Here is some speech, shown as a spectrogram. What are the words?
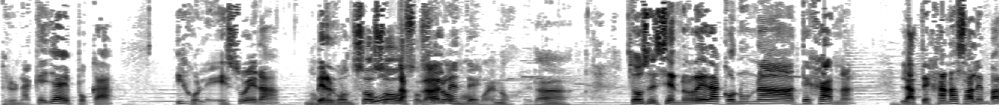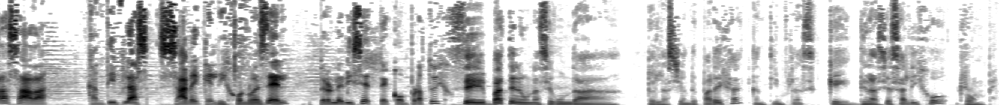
Pero en aquella época, híjole, eso era No, vergonzoso bueno. Puta, claro. socialmente. No, bueno, era Entonces se enreda con una tejana, la tejana sale embarazada, Cantinflas sabe que el hijo no es de él, pero le dice, te compro a tu hijo. se va a tener una segunda relación de pareja, Cantinflas, que gracias al hijo rompen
